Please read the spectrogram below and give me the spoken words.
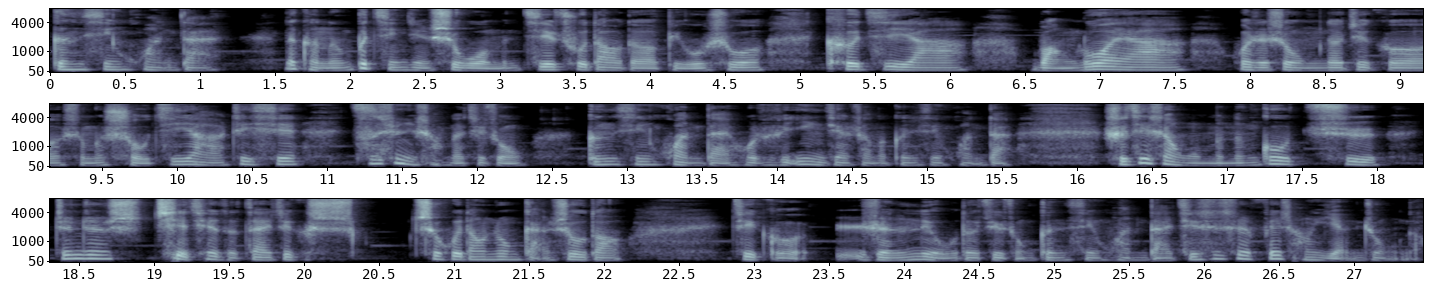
更新换代，那可能不仅仅是我们接触到的，比如说科技呀、网络呀，或者是我们的这个什么手机呀这些资讯上的这种更新换代，或者是硬件上的更新换代。实际上，我们能够去真真切切的在这个社社会当中感受到这个人流的这种更新换代，其实是非常严重的。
